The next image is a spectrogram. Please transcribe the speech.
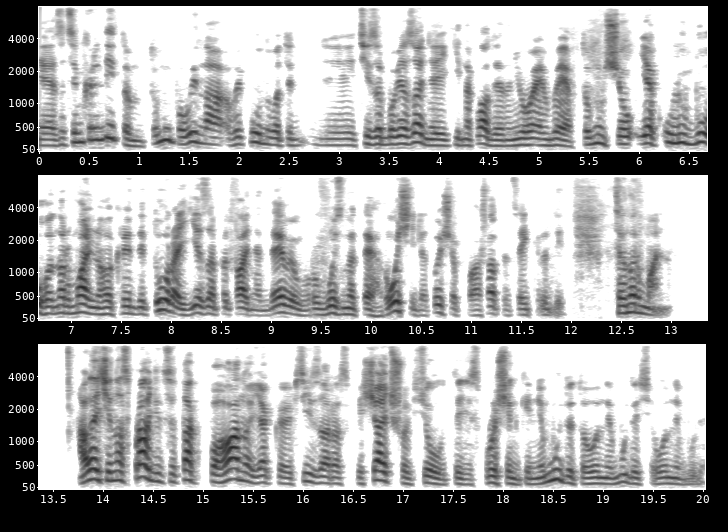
е, за цим кредитом, тому повинна виконувати е, ці зобов'язання, які накладає на нього МВФ. Тому що як у любого нормального кредитора є запитання, де ви візьмете гроші для того, щоб погашати цей кредит. Це нормально. Але чи насправді це так погано, як всі зараз пищать, що все, тоді спрощенки не буде, того не буде, цього не буде.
